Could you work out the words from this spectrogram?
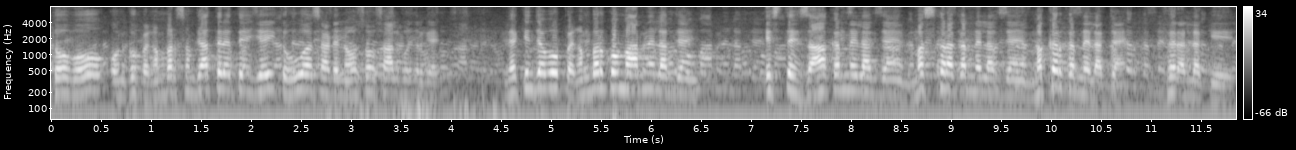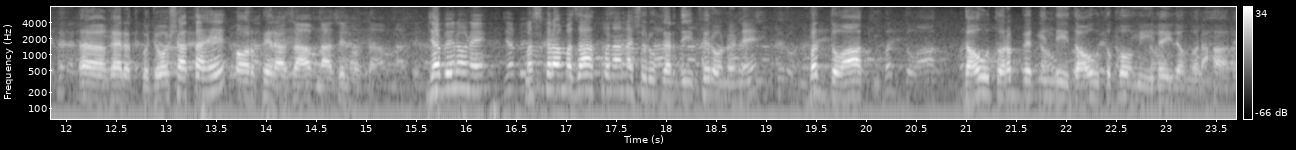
تو وہ ان کو پیغمبر سمجھاتے رہتے ہیں۔ یہی تو ہوا ساڑھے نو سو سال گزر گئے۔ لیکن جب وہ پیغمبر کو مارنے لگ جائیں، استحضاء کرنے لگ جائیں مسکرہ کرنے لگ جائیں، مکر کرنے لگ جائیں، پھر اللہ کی غیرت کو جوش آتا ہے اور پھر عذاب نازل ہوتا ہے۔ جب انہوں نے مسکرہ مذاق بنانا شروع کر دی، پھر انہوں نے بد دعا کی۔ دعوت رب انی دعوت قومی لیلا و نہارا۔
